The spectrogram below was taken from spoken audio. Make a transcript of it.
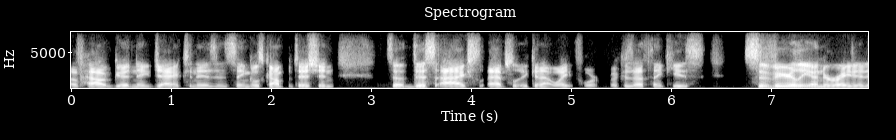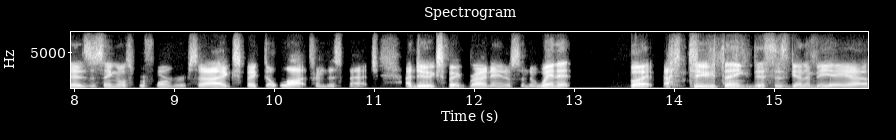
of how good Nick Jackson is in singles competition. So this I actually absolutely cannot wait for because I think he's severely underrated as a singles performer. So I expect a lot from this match. I do expect Bryan Danielson to win it, but I do think this is going to be a uh,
